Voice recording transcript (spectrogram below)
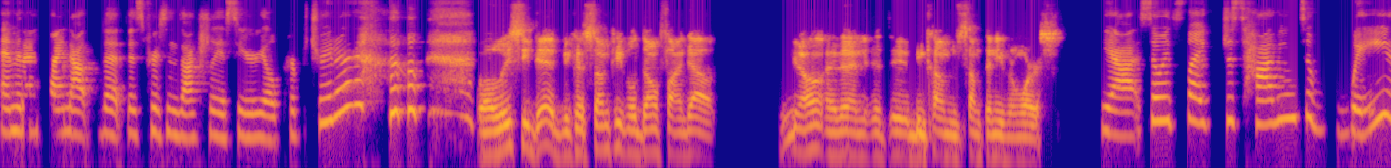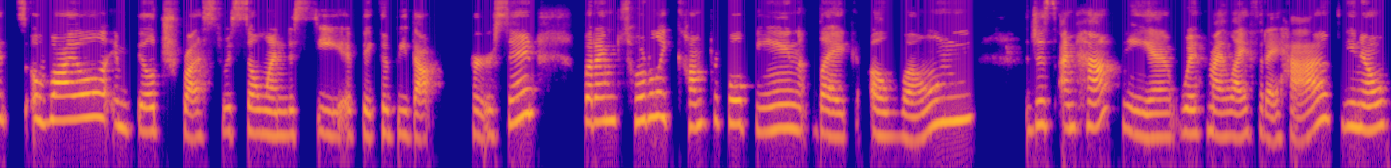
And then I find out that this person's actually a serial perpetrator. well, at least he did because some people don't find out, you know, and then it, it becomes something even worse. Yeah. So it's like just having to wait a while and build trust with someone to see if they could be that person, but I'm totally comfortable being like alone. Just I'm happy with my life that I have, you know.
